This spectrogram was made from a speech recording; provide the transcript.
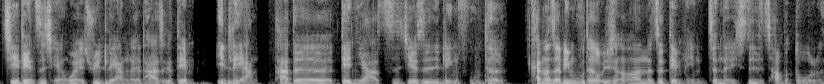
接电之前，我也去量了他这个电，一量它的电压直接是零伏特。看到这林福特，我就想说，那这电瓶真的是差不多了。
